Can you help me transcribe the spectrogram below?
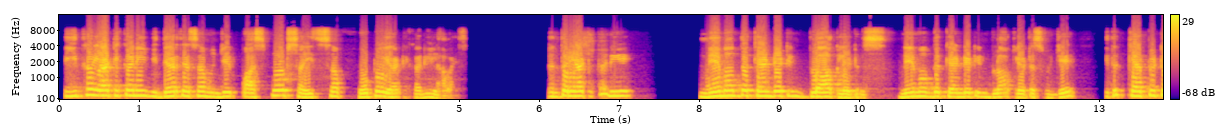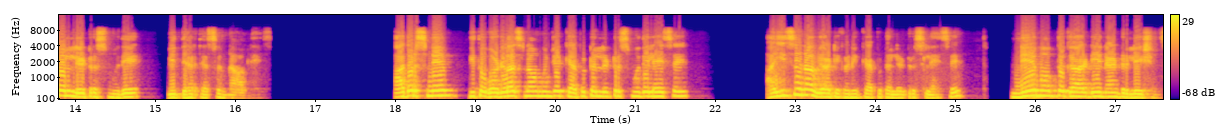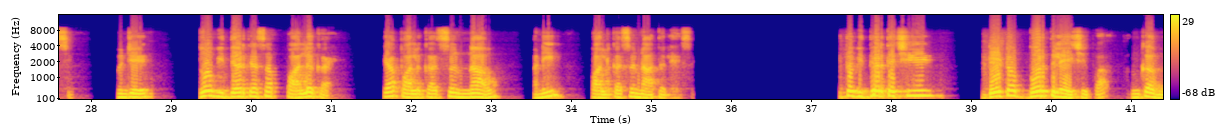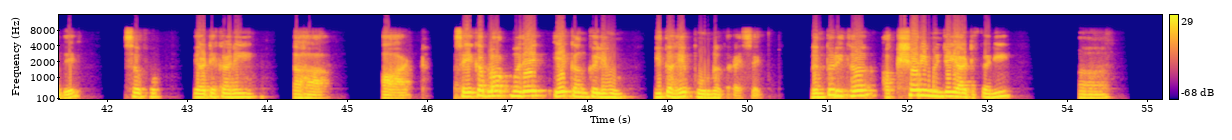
इथं या ठिकाणी विद्यार्थ्याचा म्हणजे पासपोर्ट साईजचा फोटो या ठिकाणी लावायचा. नंतर या ठिकाणी name of the candidate in block letters name of the candidate in block letters म्हणजे इथं कॅपिटल लेटर्समध्ये विद्यार्थ्याचं नाव लिहायचं. आदर्स नेम इथं वडिलाच नाव म्हणजे कॅपिटल लेटर्समध्ये लिहायचंय आईचं नाव या ठिकाणी कॅपिटल लेटर्स लिहायचंय name of the guardian and relationship म्हणजे जो विद्यार्थ्याचा पालक आहे त्या पालकाचं नाव आणि पालकाचं नातं लिहायचं. इथं विद्यार्थ्याची डेट ऑफ बर्थ लिहायची पा अंकामध्ये. असं या ठिकाणी दहा आठ. असं एका ब्लॉकमध्ये एक अंक लिहून इथं हे पूर्ण करायचंय. नंतर इथं अक्षरी म्हणजे या ठिकाणी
